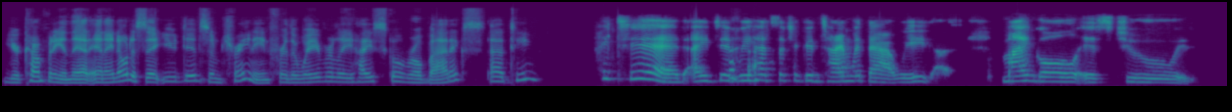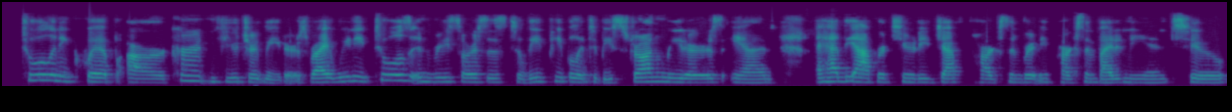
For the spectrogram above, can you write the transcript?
your company and that, and I noticed that you did some training for the Waverly High School robotics uh, team. I did. I did. We had such a good time with that. We my goal is to tool and equip our current and future leaders, right? We need tools and resources to lead people and to be strong leaders. And I had the opportunity, Jeff Parks and Brittany Parks invited me in to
